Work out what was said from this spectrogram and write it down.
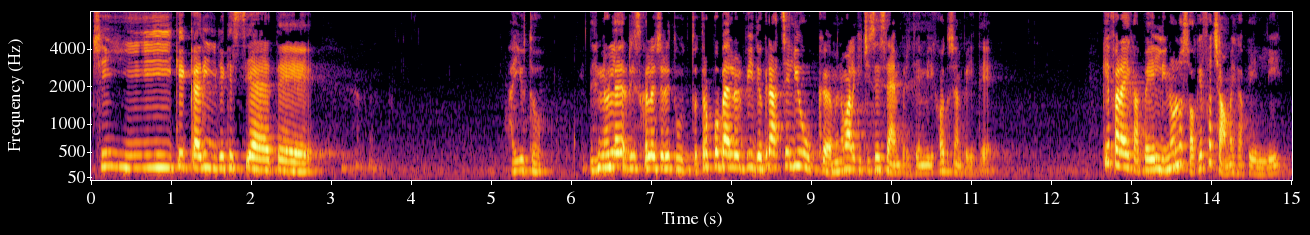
Sì, che carine che siete. Aiuto, non riesco a leggere tutto. Troppo bello il video, grazie Luke. Meno male che ci sei sempre te, mi ricordo sempre di te. Che farai ai capelli? Non lo so, che facciamo ai capelli?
